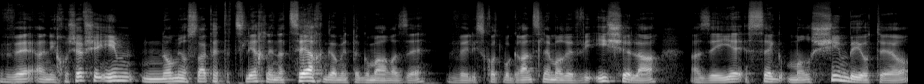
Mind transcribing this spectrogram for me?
ואני חושב שאם נעמי אוסקה תצליח לנצח גם את הגמר הזה, ולזכות בגרנדסלם הרביעי שלה, אז זה יהיה הישג מרשים ביותר,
